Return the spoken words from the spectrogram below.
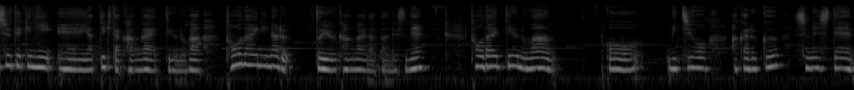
終的に、えー、やってきた考えっていうのが東大になるという考えだったんですね。東大っていうのはこう道を明るく示して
